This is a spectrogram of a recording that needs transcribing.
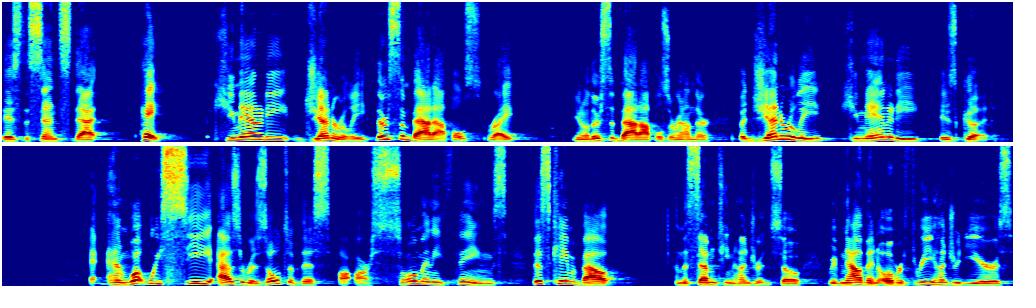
is the sense that, hey, humanity generally, there's some bad apples, right? You know, there's some bad apples around there, but generally, humanity is good. And what we see as a result of this are, are so many things. This came about in the 1700s. So we've now been over 300 years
